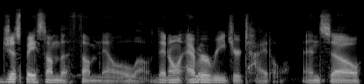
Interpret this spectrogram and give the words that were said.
just based on the thumbnail alone. They don't ever read your title. And so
